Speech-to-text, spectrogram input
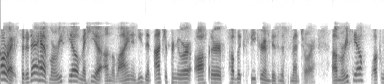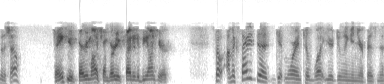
All right, so today I have Mauricio Mejia on the line, and he's an entrepreneur, author, public speaker, and business mentor. Uh, Mauricio, welcome to the show. Thank you very much. I'm very excited to be on here. So I'm excited to get more into what you're doing in your business,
